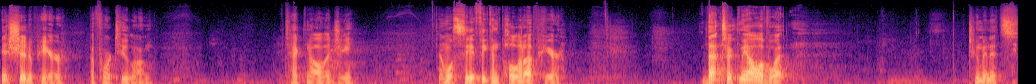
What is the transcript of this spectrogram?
It should appear before too long. Technology. And we'll see if we can pull it up here. That took me all of what? Two minutes?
